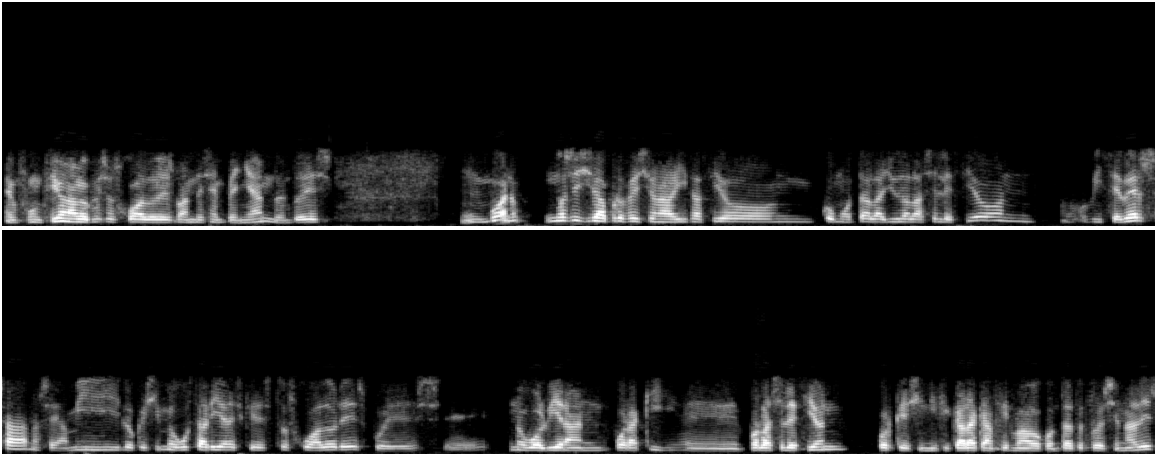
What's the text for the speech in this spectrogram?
en función a lo que esos jugadores van desempeñando. Entonces, bueno, no sé si la profesionalización como tal ayuda a la selección o viceversa, no sé, a mí lo que sí me gustaría es que estos jugadores pues eh, no volvieran por aquí, eh, por la selección, porque significara que han firmado contratos profesionales,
